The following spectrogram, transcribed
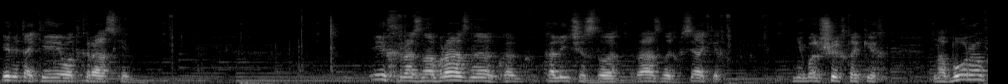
Или такие вот краски. Их разнообразное количество разных всяких небольших таких наборов,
